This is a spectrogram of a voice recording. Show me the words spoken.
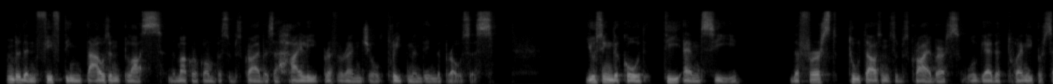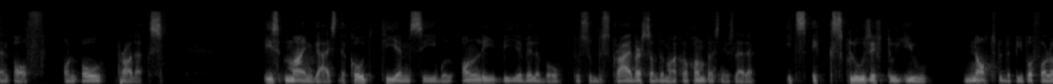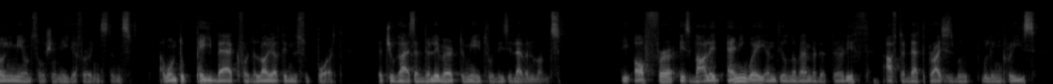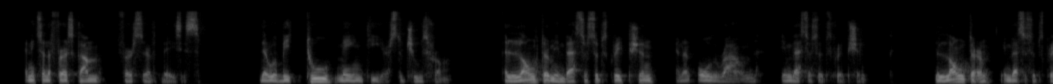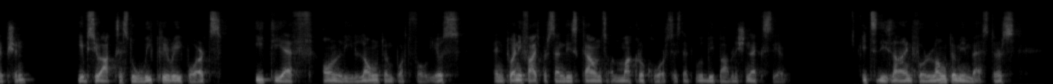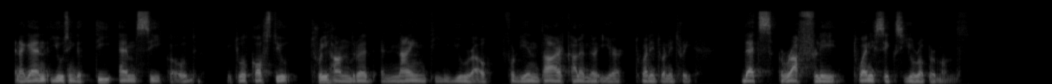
115,000 plus the Macro Compass subscribers a highly preferential treatment in the process. Using the code TMC, the first 2,000 subscribers will get a 20% off on all products. Please mind, guys, the code TMC will only be available to subscribers of the Macro Compass newsletter. It's exclusive to you, not to the people following me on social media, for instance. I want to pay back for the loyalty and the support that you guys have delivered to me through these 11 months. The offer is valid anyway until November the 30th. After that, prices will, will increase, and it's on a first come, first served basis. There will be two main tiers to choose from a long-term investor subscription and an all-round investor subscription. The long-term investor subscription gives you access to weekly reports, ETF-only long-term portfolios, and 25% discounts on macro courses that will be published next year. It's designed for long-term investors, and again, using the TMC code, it will cost you 319 euro for the entire calendar year 2023. That's roughly 26 euro per month.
